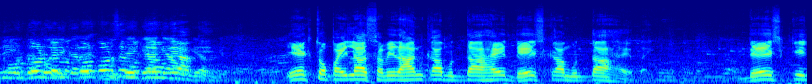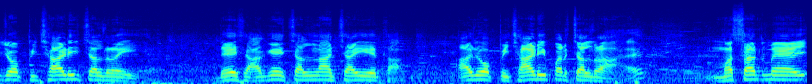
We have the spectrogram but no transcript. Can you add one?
कौन कौन पे- कौन कौन से मुद्दे होंगे आपके? एक तो पहला संविधान का मुद्दा है देश का मुद्दा है भाई। देश की जो पिछाड़ी चल रही है देश आगे चलना चाहिए था। आज वो पिछाड़ी पर चल रहा है। मसद में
